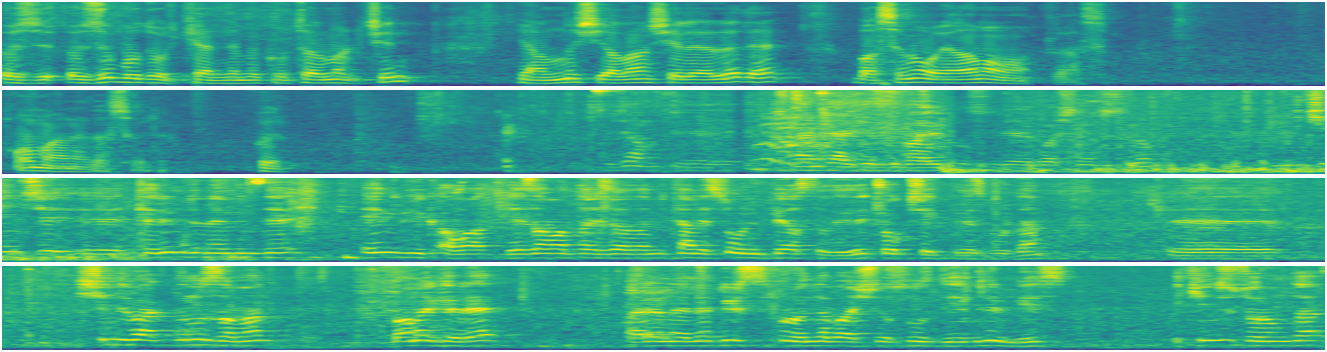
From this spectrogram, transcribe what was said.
Özü, özü budur kendimi kurtarmak için yanlış yalan şeylerle de basını oyalamamak lazım. O manada söylüyorum. Hocam e, ben de herkes gibi hayırlı olsun diye başlamak istiyorum. İkinci e, terim döneminde en büyük ava- dezavantajlardan bir tanesi olimpiyat stadıydı. Çok çektiniz buradan. E, şimdi baktığımız zaman bana göre Arena ile 1-0 önde başlıyorsunuz diyebilir miyiz? İkinci sorumda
